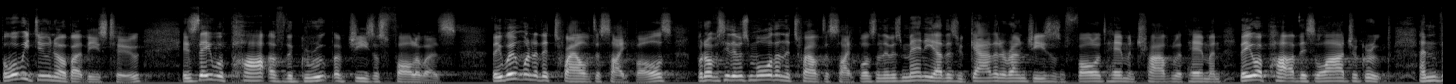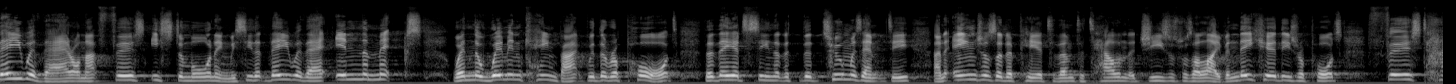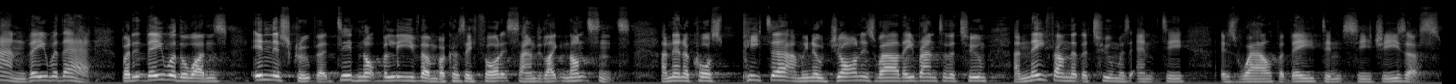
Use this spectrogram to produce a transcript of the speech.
But what we do know about these two is they were part of the group of Jesus followers. They weren't one of the 12 disciples, but obviously there was more than the 12 disciples, and there was many others who gathered around Jesus and followed him and traveled with him, and they were part of this larger group. And they were there on that first Easter morning. We see that they were there in the mix when the women came back with the report that they had seen that the, the tomb was empty and angels had appeared to them to tell them that Jesus was alive. And they heard these reports firsthand. They were there. But they were the ones in this group that did not believe them because they thought it sounded like nonsense. And then, of course, Peter and we know John as well, they ran to the tomb and they found that the tomb was empty as well, but they didn't see Jesus.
